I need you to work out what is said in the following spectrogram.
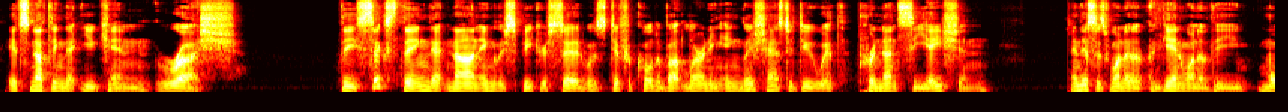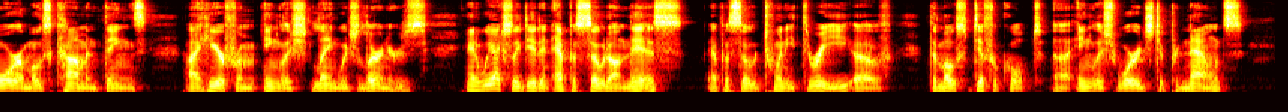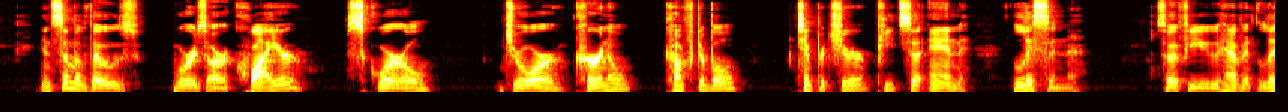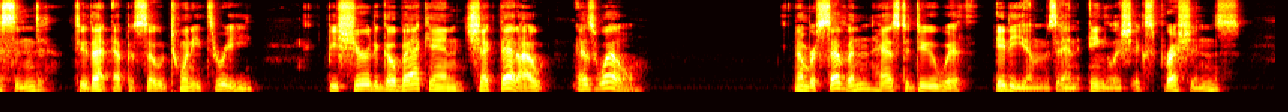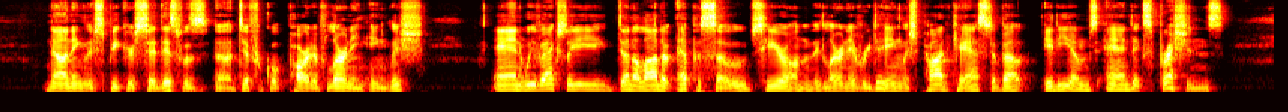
It's nothing that you can rush the sixth thing that non English speakers said was difficult about learning English has to do with pronunciation. And this is one of, again, one of the more or most common things I hear from English language learners. And we actually did an episode on this, episode 23 of the most difficult uh, English words to pronounce. And some of those words are choir, squirrel, drawer, kernel, comfortable, temperature, pizza, and listen. So if you haven't listened to that episode 23, be sure to go back and check that out as well. Number seven has to do with idioms and English expressions. Non English speakers said this was a difficult part of learning English. And we've actually done a lot of episodes here on the Learn Everyday English podcast about idioms and expressions.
